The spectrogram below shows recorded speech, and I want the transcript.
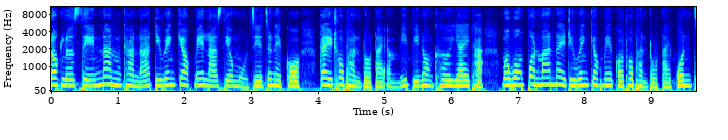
นอกเลอเซนนั่นค่ะนะติเว้งเกียกเมลาเซียวหมูเจเจ้าในก็ใกล้ทบพันตัวตายอ่ำมีปีน้องเคยใหญ่ค่ะเมื่อวงป่นมาในติเว้งเกียกเมก็ทบพันตัวตายก้นใจ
